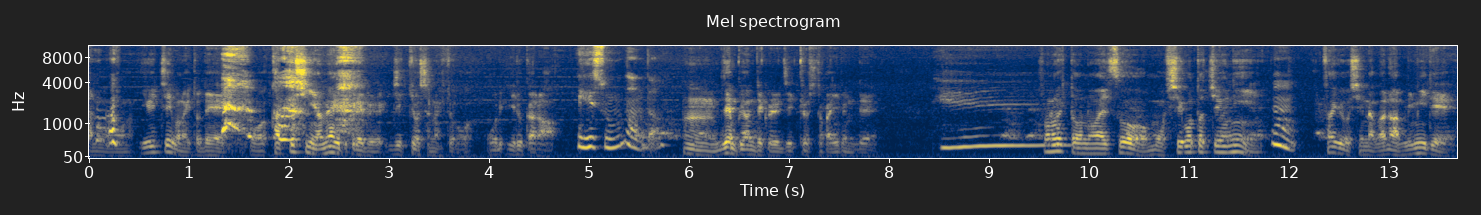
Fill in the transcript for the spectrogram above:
あの YouTube の人でこうカットシーン読み上げてくれる実況者の人がいるから、えそうなんだ。へうん、全部読んでくれる実況者とかいるんで。えその人のやつをもう仕事中にうん。作業しながら耳で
